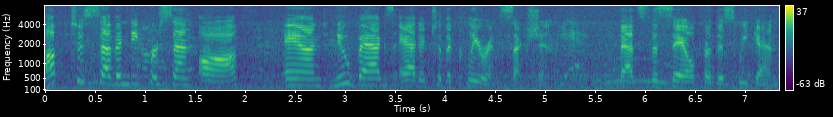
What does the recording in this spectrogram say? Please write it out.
up to 70% off and new bags added to the clearance section. That's the sale for this weekend.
